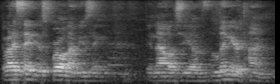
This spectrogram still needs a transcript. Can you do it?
And when I say this world, I'm using the analogy of linear time.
